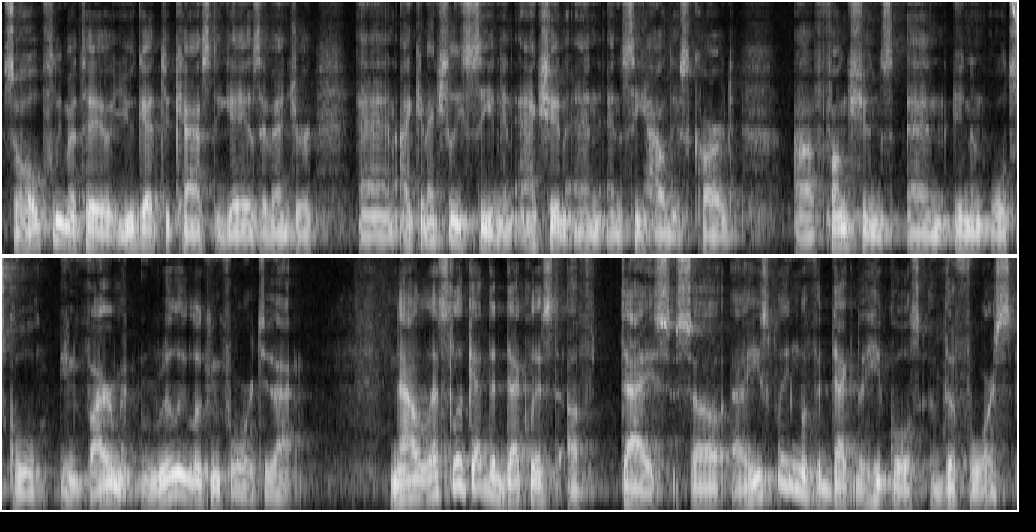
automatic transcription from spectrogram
So hopefully Matteo, you get to cast the Gaea's Avenger, and I can actually see it in action and and see how this card uh, functions and in an old school environment. Really looking forward to that. Now let's look at the deck list of Thijs. So uh, he's playing with a deck that he calls the Force,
